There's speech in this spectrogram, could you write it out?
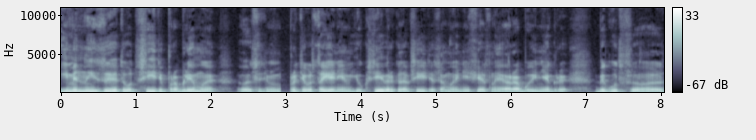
именно из-за этого вот все эти проблемы э, с этим противостоянием юг-север, когда все эти самые несчастные арабы и негры бегут в э,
